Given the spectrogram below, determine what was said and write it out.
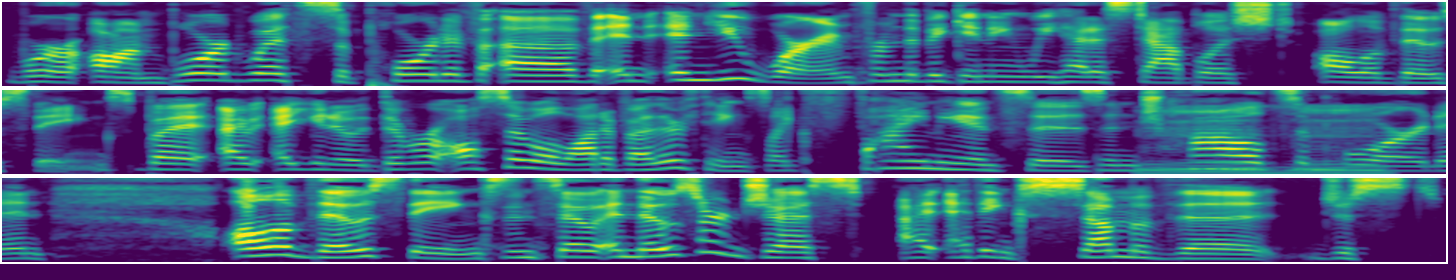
were on board with supportive of and and you were. And from the beginning we had established all of those things. But I, I you know there were also a lot of other things like finances and child support and all of those things. And so and those are just I, I think some of the just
